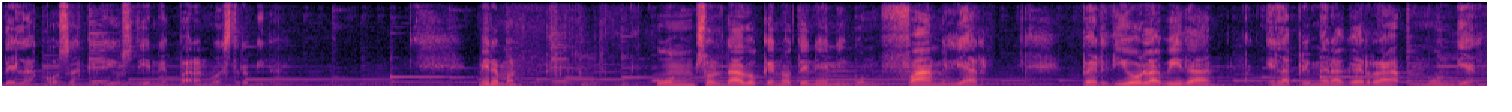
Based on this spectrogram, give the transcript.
de las cosas que Dios tiene para nuestra vida. Mire, hermano, un soldado que no tenía ningún familiar perdió la vida en la Primera Guerra Mundial.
